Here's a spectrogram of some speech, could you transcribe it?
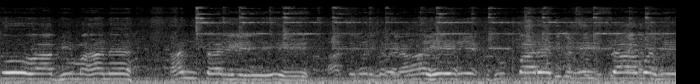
तो अभिमान अंतरी। आहे सावली।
